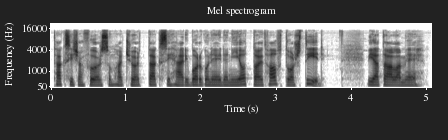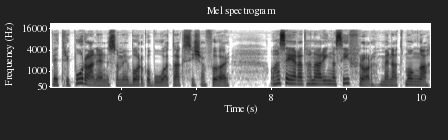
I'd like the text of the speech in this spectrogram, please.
taxichaufför som har kört taxi här i Borgonejden i åtta och ett halvt års tid. Vi har talat med Petri Puranen som är Borgobo och taxichaufför. Och han säger att han har inga siffror men att många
